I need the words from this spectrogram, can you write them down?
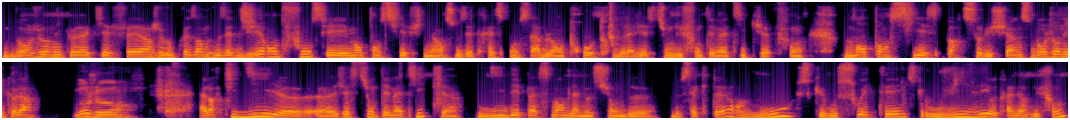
Bonjour Nicolas Kieffer, je vous présente, vous êtes gérant de fonds chez Montpensier Finance, vous êtes responsable entre autres de la gestion du fonds thématique fonds Montpensier Sport Solutions. Bonjour Nicolas. Bonjour. Alors, qui dit euh, euh, gestion thématique, dit dépassement de la notion de, secteur. Vous, ce que vous souhaitez, ce que vous visez au travers du fonds,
